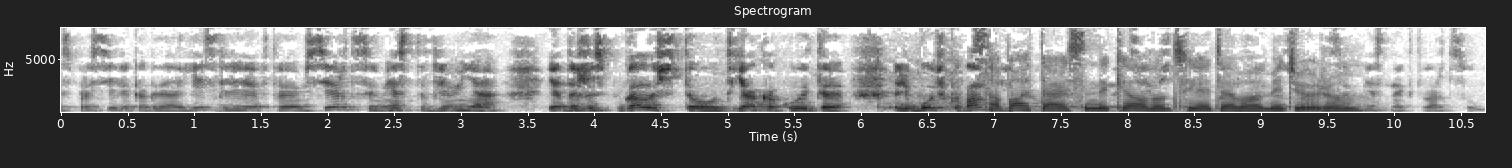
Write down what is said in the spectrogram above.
спросили, когда есть ли в твоем сердце место для меня. Я даже испугалась, что вот я какую-то любовь к вам Sabah dersindeki alıntıya devam ediyorum. к Творцу.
